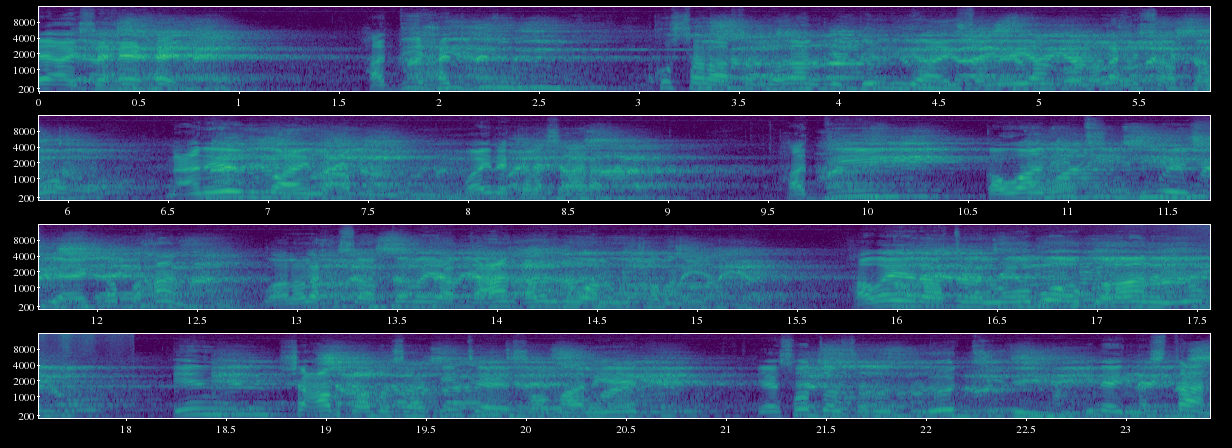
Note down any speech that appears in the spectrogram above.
ee ay saxeexeen haddii xadgudub ku salaabsan nidaamka dawliga ay sameeyaan oo lala xisaabtamo macnaheedu maaha in la caburino waa inay kala saaraan. Haddii qawaaniintii lagu heshiiye ay ka baxaan waa lala xisaabtamayaa qacan adagna waa lagu qabanaya. Haba yaraatee looma oggolaanayo in shacabka masaakiinta ee soomaaliyeed ee soddon sano loo diiday inay nastaan.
